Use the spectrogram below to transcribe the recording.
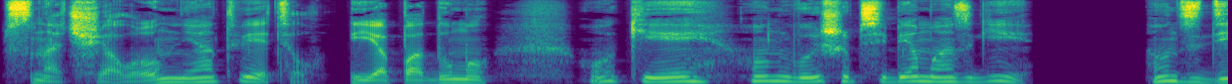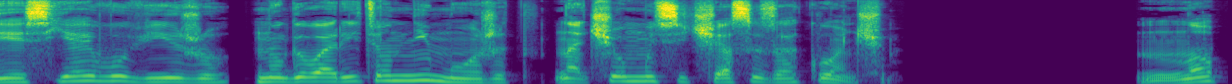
Сначала он не ответил, и я подумал, окей, он вышиб себе мозги. Он здесь, я его вижу, но говорить он не может, на чем мы сейчас и закончим. Но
